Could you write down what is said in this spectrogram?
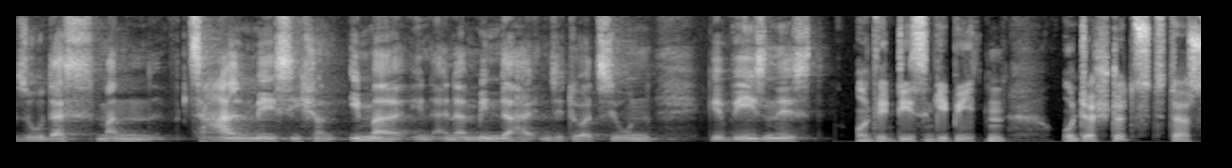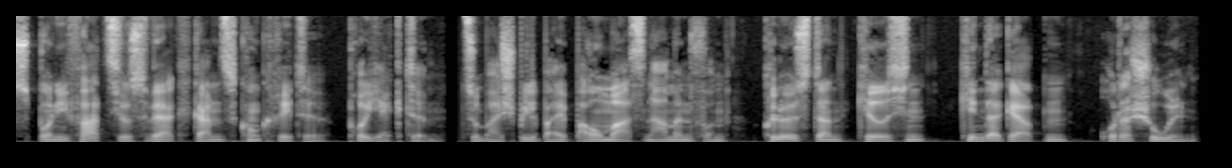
so dass man zahlenmäßig schon immer in einer Minderheitensituation gewesen ist. Und in diesen Gebieten unterstützt das Bonifatiuswerk ganz konkrete Projekte, zum Beispiel bei Baumaßnahmen von Klöstern, Kirchen, Kindergärten oder Schulen.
